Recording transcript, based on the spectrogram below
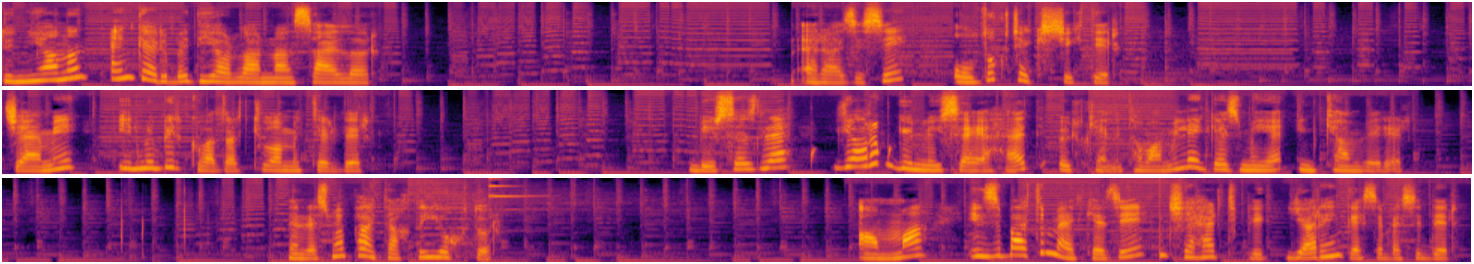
dünyanın ən qəribə diyarlarından sayılır. Ərazisi olduqca kiçikdir. Cəmi 21 kvadrat kilometrdir. Bir sözlə, yarım günlük səyahət ölkəni tamamilə gəzməyə imkan verir. Rəsmi paytaxtı yoxdur. Amma inzibati mərkəzi şəhər tipli yarım qəsəbəsidir.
